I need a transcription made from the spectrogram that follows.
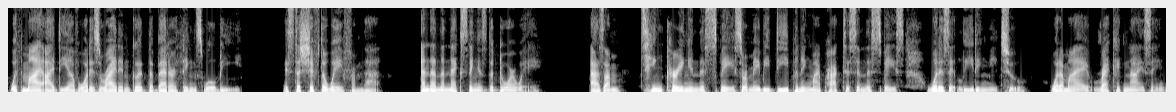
with my idea of what is right and good, the better things will be. It's to shift away from that. And then the next thing is the doorway. As I'm tinkering in this space or maybe deepening my practice in this space, what is it leading me to? What am I recognizing?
